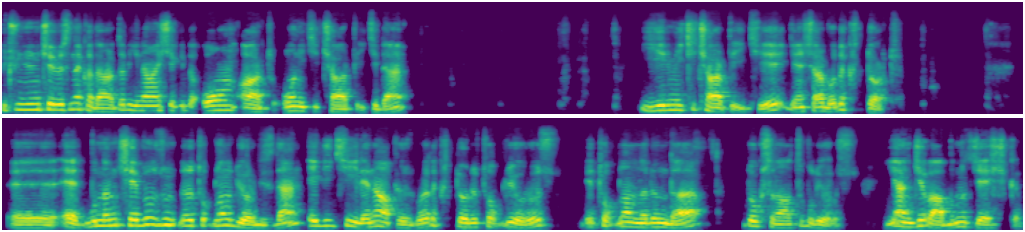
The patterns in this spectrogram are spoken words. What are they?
Üçüncünün çevresi ne kadardır? Yine aynı şekilde 10 artı 12 çarpı 2'den 22 çarpı 2. Gençler burada 44. Ee, evet bunların çevre uzunlukları toplamı diyor bizden. 52 ile ne yapıyoruz burada? 44'ü topluyoruz. Ve toplamlarını da 96 buluyoruz. Yani cevabımız C şıkkı.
